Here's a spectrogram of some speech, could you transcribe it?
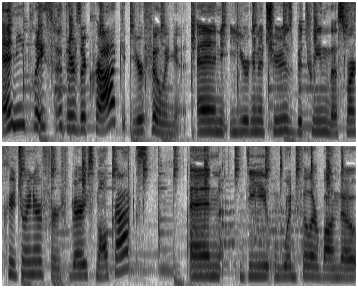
Any place that there's a crack, you're filling it. And you're gonna choose between the Smart SmartCret joiner for very small cracks and the wood filler Bondo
